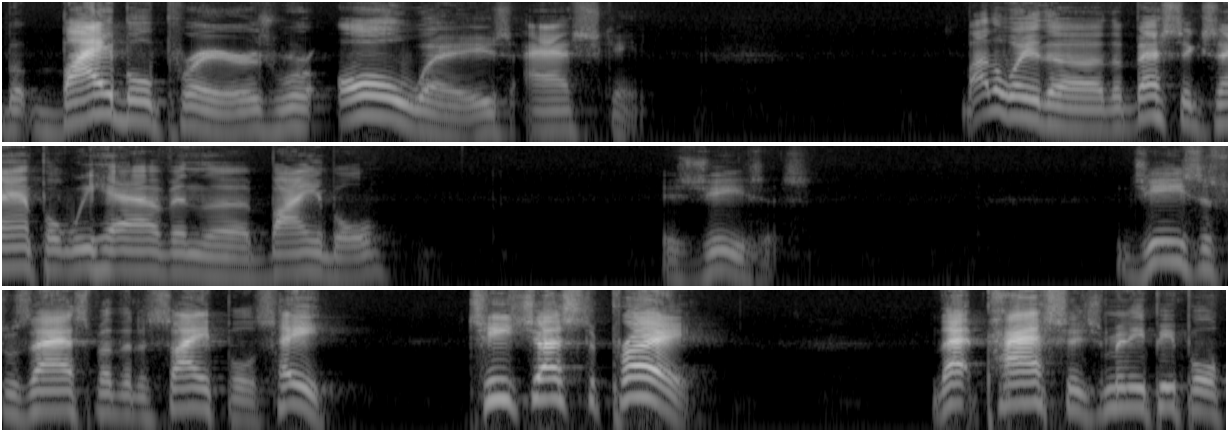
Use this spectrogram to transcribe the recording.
but Bible prayers were always asking. By the way, the, the best example we have in the Bible is Jesus. Jesus was asked by the disciples, Hey, teach us to pray. That passage many people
